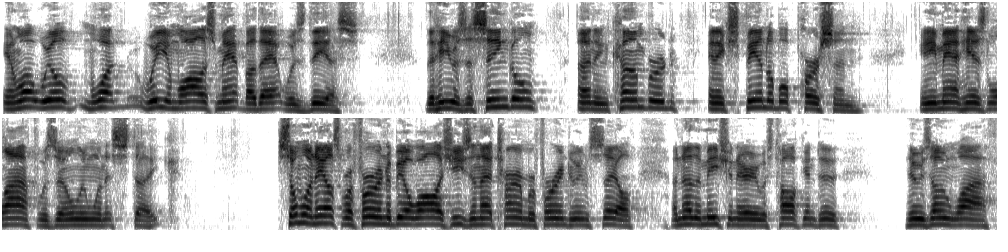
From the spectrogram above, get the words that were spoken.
And what, Will, what William Wallace meant by that was this that he was a single, unencumbered, and expendable person, and he meant his life was the only one at stake. Someone else referring to Bill Wallace using that term, referring to himself, another missionary was talking to, to his own wife,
